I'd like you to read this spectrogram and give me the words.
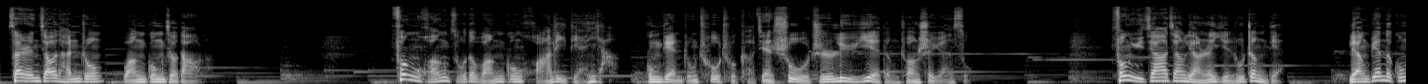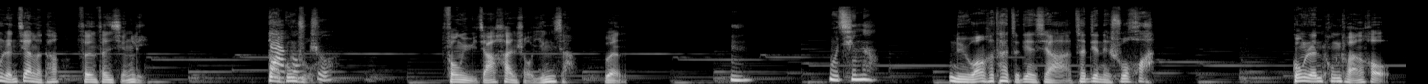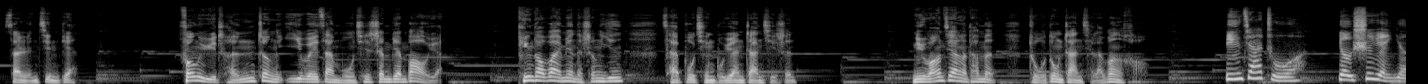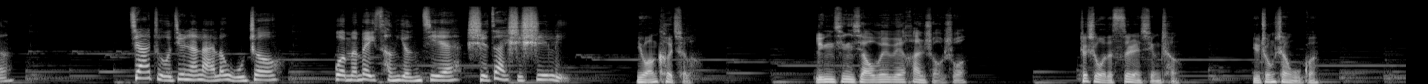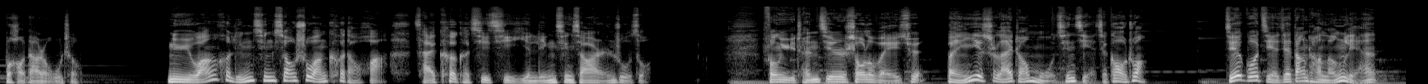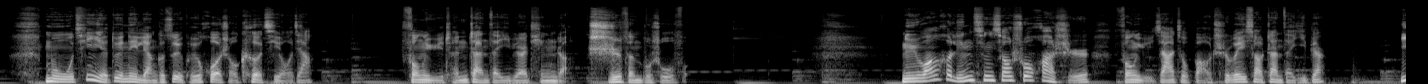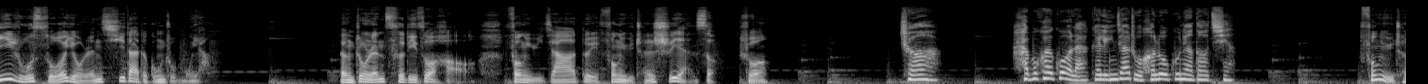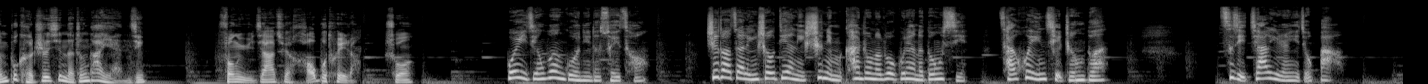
三人交谈中，王宫就到了。凤凰族的王宫华丽典雅，宫殿中处处可见树枝、绿叶等装饰元素。风雨家将两人引入正殿，两边的宫人见了他，纷纷行礼。大公主，风雨家颔首应下，问。嗯，母亲呢？女王和太子殿下在殿内说话。宫人通传后，三人进殿。风雨晨正依偎在母亲身边抱怨，听到外面的声音，才不情不愿站起身。女王见了他们，主动站起来问好：“林家主有失远迎，家主竟然来了梧州，我们未曾迎接，实在是失礼。”女王客气了。林青霄微微颔首说：“这是我的私人行程，与中山无关，不好打扰梧州。”女王和林青霄说完客套话，才客客气气引林青霄二人入座。风雨晨今日受了委屈，本意是来找母亲姐姐告状，结果姐姐当场冷脸，母亲也对那两个罪魁祸首客气有加。风雨晨站在一边听着，十分不舒服。女王和林青霄说话时，风雨家就保持微笑站在一边，一如所有人期待的公主模样。等众人次第坐好，风雨家对风雨晨使眼色，说：“晨儿，还不快过来给林家主和洛姑娘道歉？”风雨晨不可置信的睁大眼睛，风雨家却毫不退让，说：“我已经问过你的随从，知道在灵兽殿里是你们看中了洛姑娘的东西。”才会引起争端。自己家里人也就罢了，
